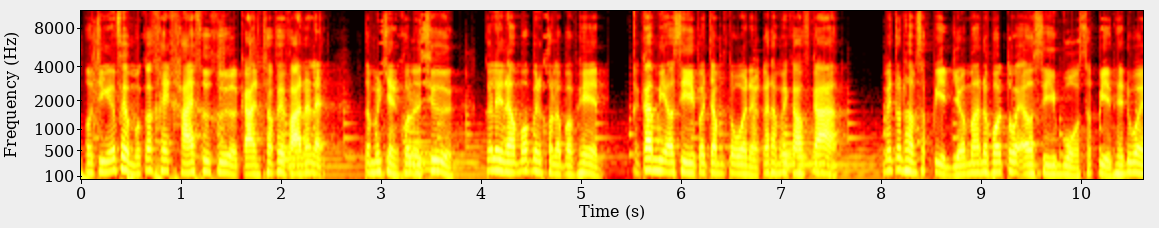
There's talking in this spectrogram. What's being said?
เอาจริงเอฟเฟกต์มันก็คล้ายๆ คือๆกับการช็อตไฟฟ้านั่นแหละ แต่มันเขียนคนละชื่อ ก็เลยนับว่าเป็นคนละประเภท และการมี LC ประจำตัวเนี่ยก็ทำให้กาฟกาไม่ต้องทำสปีดเยอะมากด้วยเพราะตัว LC บวกสปีดให้ด้วย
